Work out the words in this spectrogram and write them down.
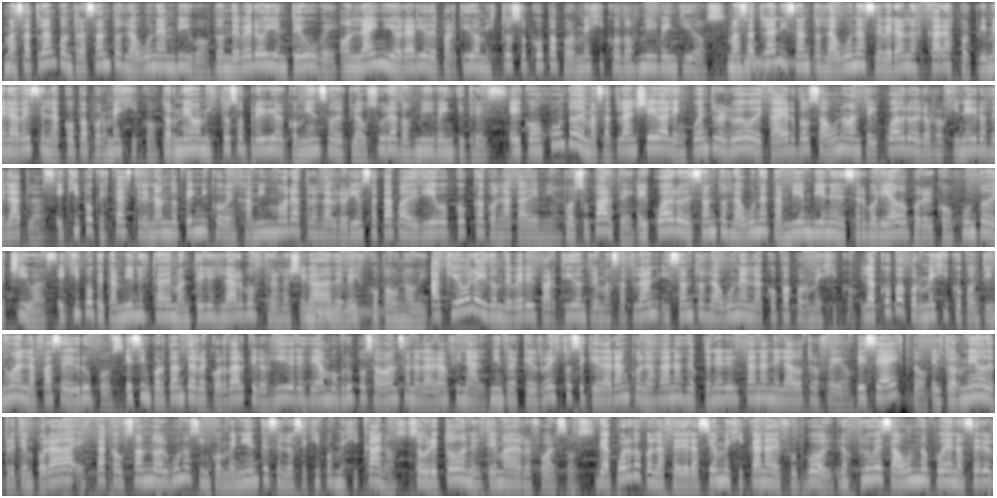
Mazatlán contra Santos Laguna en vivo, donde ver hoy en TV, online y horario de partido amistoso Copa por México 2022. Mazatlán y Santos Laguna se verán las caras por primera vez en la Copa por México, torneo amistoso previo al comienzo del clausura 2023. El conjunto de Mazatlán llega al encuentro luego de caer 2 a 1 ante el cuadro de los rojinegros del Atlas, equipo que está estrenando técnico Benjamín Mora tras la gloriosa etapa de Diego Coca con la academia. Por su parte, el cuadro de Santos Laguna también viene de ser goleado por el conjunto de Chivas, equipo que también está de manteles largos tras la llegada de Veisco Paunovic. ¿A qué hora y dónde ver el partido entre Mazatlán y Santos Laguna en la Copa por México? La Copa por México continúa en la fase de grupos. Es importante recordar que los líderes de ambos grupos avanzan a la gran final, mientras que el resto se quedarán con las ganas de obtener el tan anhelado trofeo. Pese a esto, el torneo de pretemporada está causando algunos inconvenientes en los equipos mexicanos, sobre todo en el tema de refuerzos. De acuerdo con la Federación Mexicana de Fútbol, los clubes aún no pueden hacer el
